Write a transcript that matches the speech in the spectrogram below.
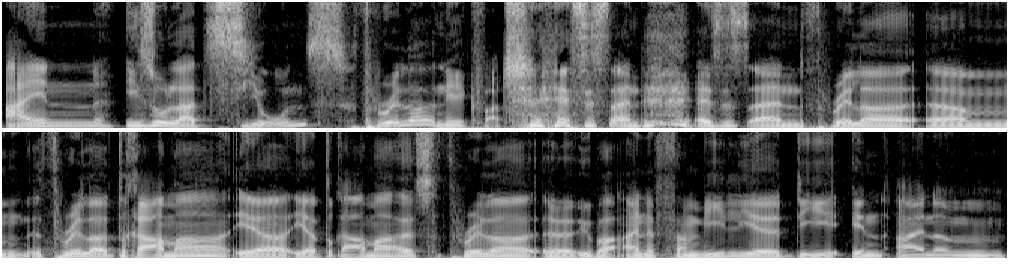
ein Isolationsthriller? Nee, Quatsch. Es ist ein, es ist ein Thriller, ähm, Thriller-Drama, eher, eher Drama als Thriller, äh, über eine Familie, die in einem,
